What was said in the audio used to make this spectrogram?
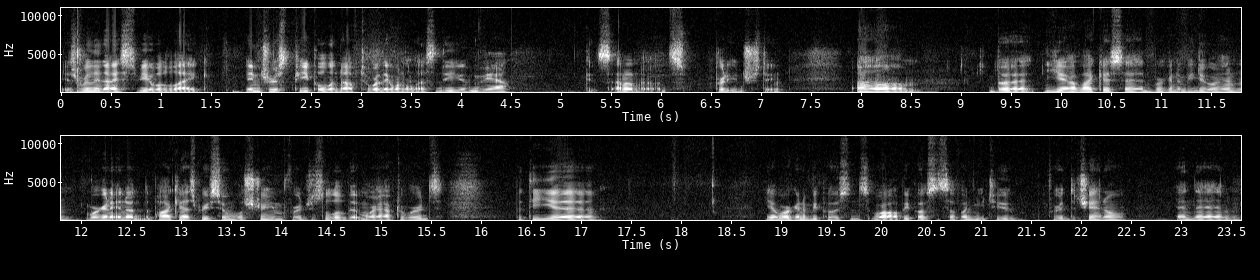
it's really nice to be able to like interest people enough to where they want to listen to you. Yeah. Cause I don't know, it's pretty interesting. Um, but yeah, like I said, we're gonna be doing. We're gonna end up the podcast pretty soon. We'll stream for just a little bit more afterwards. But the uh, yeah, we're gonna be posting. Well, I'll be posting stuff on YouTube for the channel, and then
